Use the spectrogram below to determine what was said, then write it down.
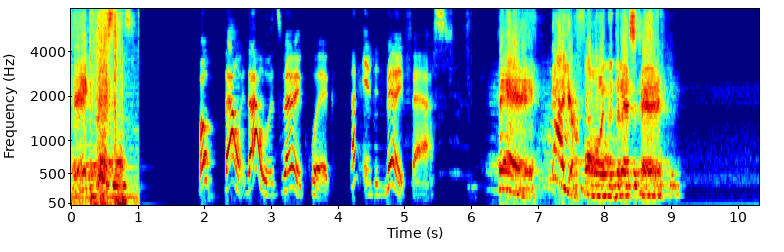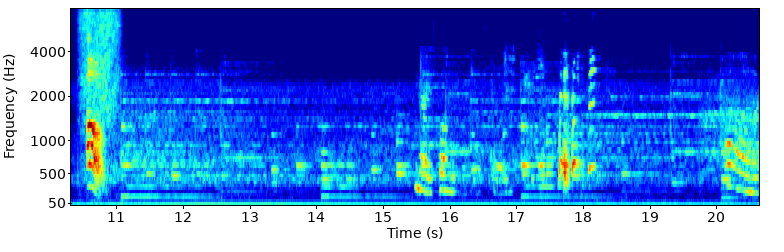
Take this! Oh, that that was very quick. That ended very fast. Hey, now you're following the dress code. Oh. Nice one. oh.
